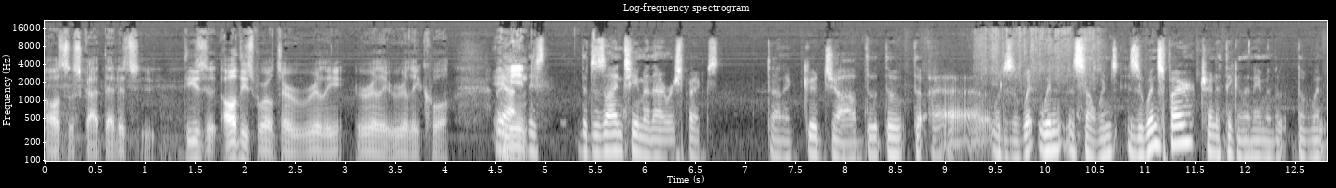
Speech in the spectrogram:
also, Scott, that it's these all these worlds are really really really cool. yeah, I mean, these- the design team in that respect's done a good job. The the, the uh, what is it? Win, win, it's not Win, is it Windspire? trying to think of the name of the, the win,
